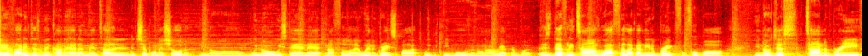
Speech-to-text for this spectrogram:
Everybody just been kind of had that mentality, the chip on their shoulder. You know, um, we know where we stand at, and I feel like we're in a great spot. We can keep moving on our record, but it's definitely times where I feel like I need a break from football. You know, just time to breathe,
